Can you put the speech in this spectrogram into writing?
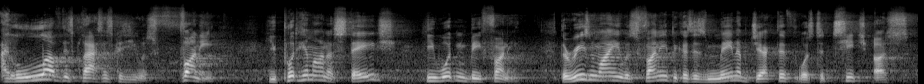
I loved his classes because he was funny. You put him on a stage, he wouldn't be funny. The reason why he was funny because his main objective was to teach us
